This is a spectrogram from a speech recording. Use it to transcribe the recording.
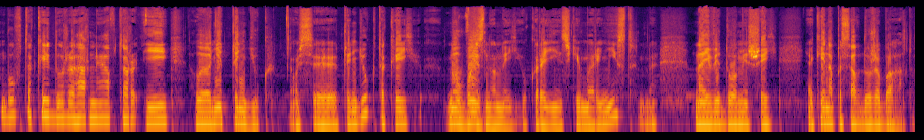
був такий дуже гарний автор, і Леонід Тендюк. Ось е, Тендюк такий. Ну, визнаний український мариніст, е, найвідоміший, який написав дуже багато.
